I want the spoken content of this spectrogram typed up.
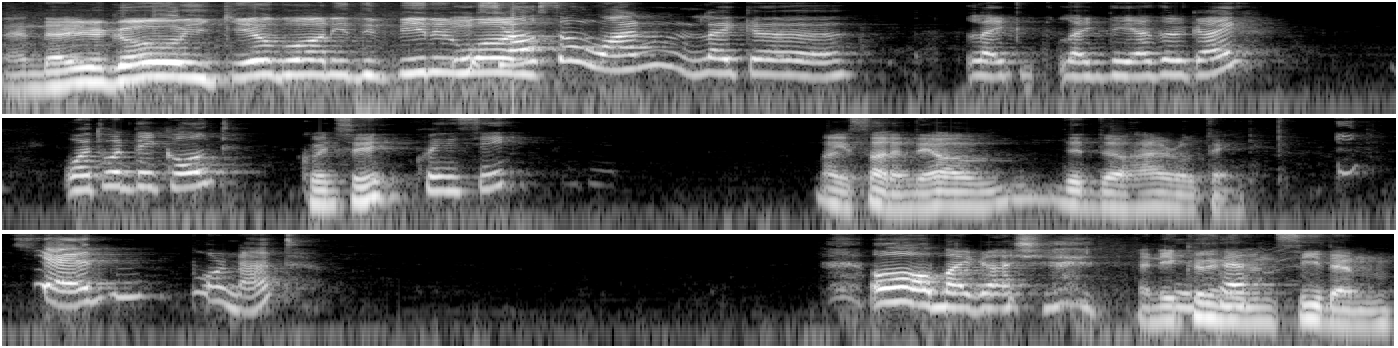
And there you go. He killed one. He defeated Is one. He also won like a like like the other guy. What were they called? Quincy. Quincy. Oh, you saw them. They all did the high road thing. Yeah, or not. Oh my gosh. And he, couldn't even see them.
